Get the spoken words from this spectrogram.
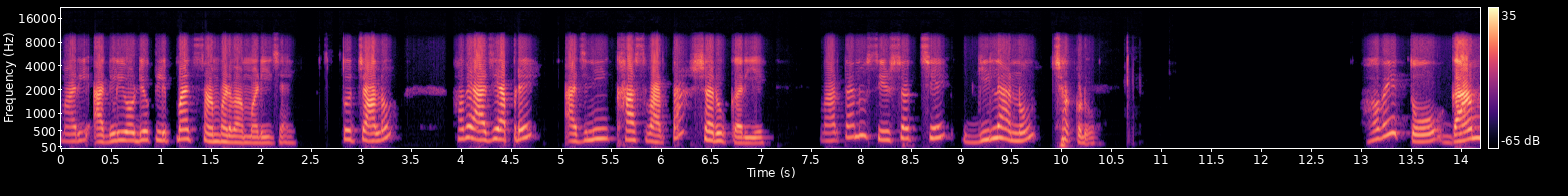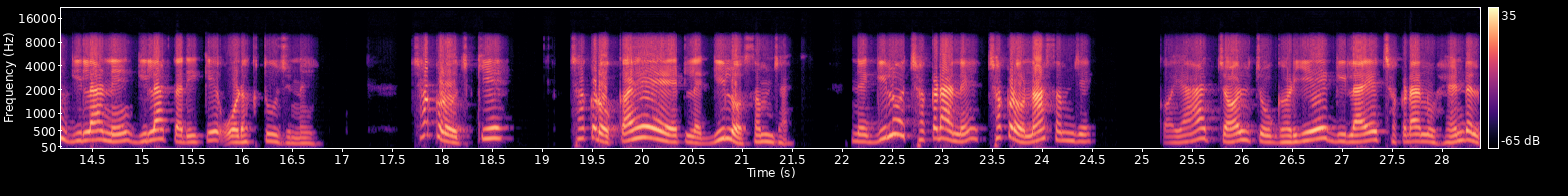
મારી આગલી ઓડિયો ક્લિપમાં જ સાંભળવા મળી જાય. તો ચાલો, હવે આજે આપણે આજની ખાસ વાર્તા શરૂ કરીએ. વાર્તાનું શીર્ષક છે ગીલાનો છકડો. હવે તો ગામ ગીલાને ગીલા તરીકે ઓળખતું જ નહીં. છકડો જ કે, છકડો કહે એટલે ગીલો સમજાય. ને ગીલો છકડાને છકડો ના સમજે. કયા ચલ ચોઘડીએ ગિલાએ છકડાનું હેન્ડલ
